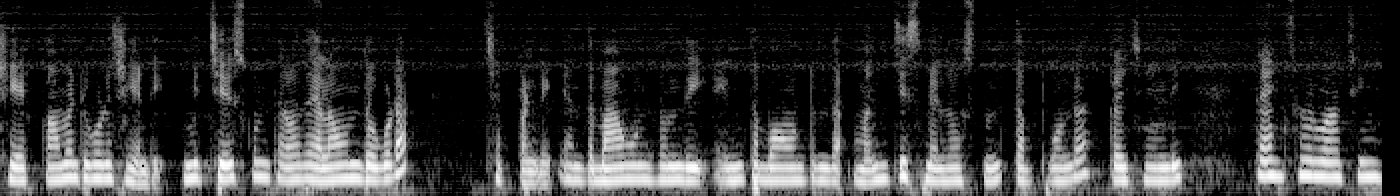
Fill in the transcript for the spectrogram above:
షేర్ కామెంట్ కూడా చేయండి. మీరు చేసుకున్న తర్వాత ఎలా ఉందో కూడా చెప్పండి. ఎంత బాగుంటుంది ఎంత బాగుంటుందో మంచి స్మెల్ వస్తుంది తప్పకుండా ట్రై చేయండి. థ్యాంక్స్ ఫర్ వాచింగ్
